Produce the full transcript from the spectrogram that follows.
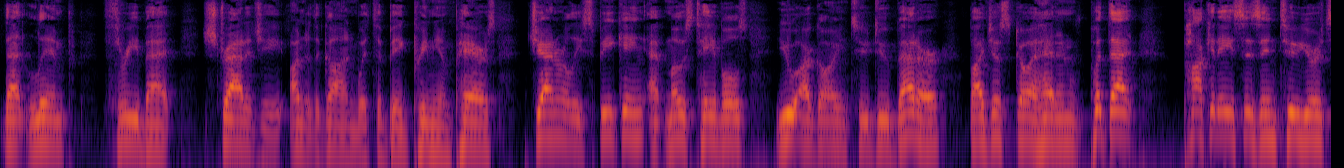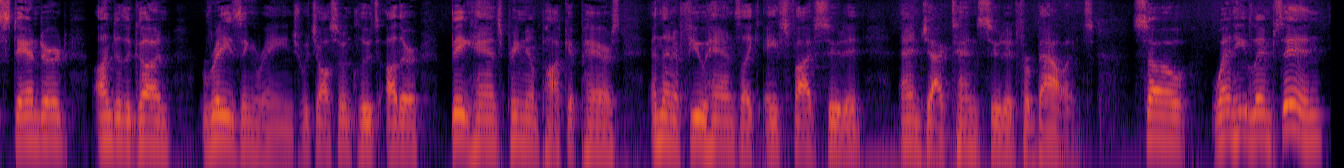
that limp three bet strategy under the gun with the big premium pairs generally speaking, at most tables, you are going to do better by just go ahead and put that pocket aces into your standard under the gun raising range, which also includes other big hands, premium pocket pairs, and then a few hands like ace five suited and jack 10 suited for balance. So when he limps in,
